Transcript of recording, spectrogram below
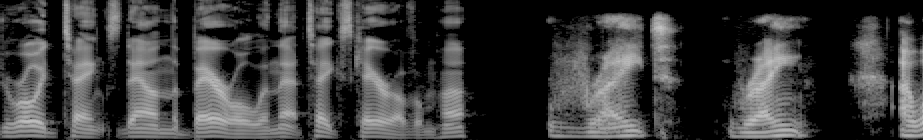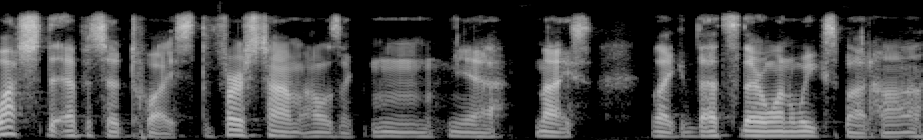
droid tanks down the barrel and that takes care of them, huh? Right, right. I watched the episode twice. The first time I was like, mm, yeah, nice. Like that's their one weak spot, huh?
